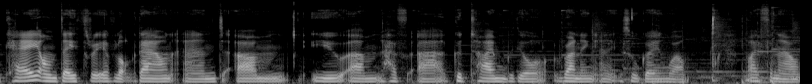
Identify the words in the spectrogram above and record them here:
okay on day three of lockdown and um, you um, have a good time with your running and it's all going well. Bye for now.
